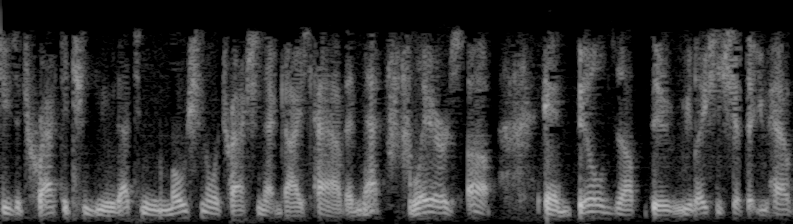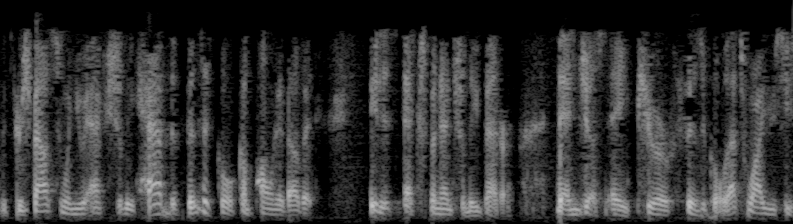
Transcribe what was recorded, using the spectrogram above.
she's attracted to you. That's an emotional attraction that guys have, and that flares up and builds up the relationship that you have with your spouse. And When you actually have the physical component of it, it is exponentially better than just a pure physical. That's why you see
